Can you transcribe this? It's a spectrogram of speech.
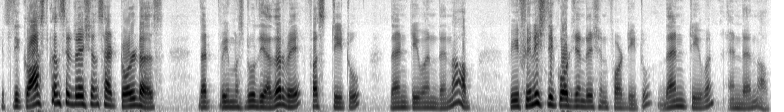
If the cost considerations had told us that we must do the other way first T 2 then T 1 then op, we finish the code generation for T 2 then T 1 and then op.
